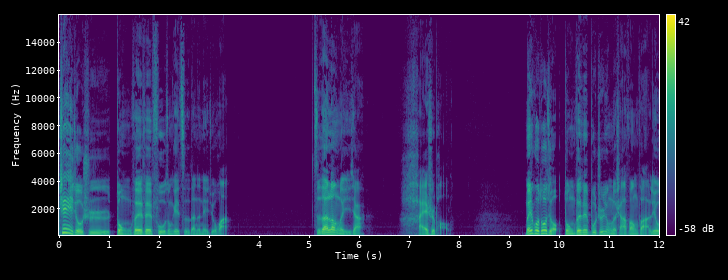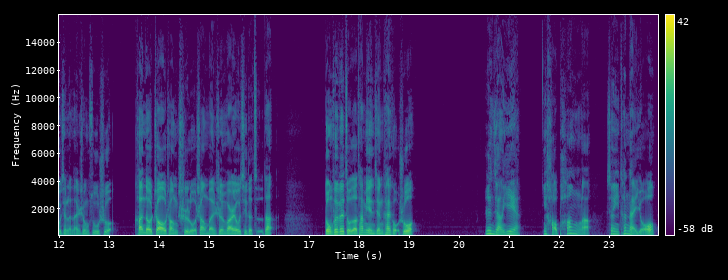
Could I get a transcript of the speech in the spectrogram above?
这就是董菲菲附送给子弹的那句话。子弹愣了一下，还是跑了。没过多久，董菲菲不知用了啥方法溜进了男生宿舍，看到照常赤裸上半身玩游戏的子弹，董菲菲走到他面前，开口说：“任讲义，你好胖啊，像一滩奶油。”“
